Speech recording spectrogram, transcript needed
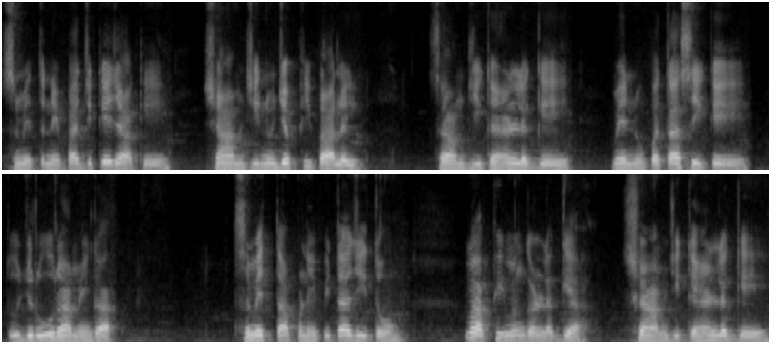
ਸਮਿਤ ਨੇ ਭੱਜ ਕੇ ਜਾ ਕੇ ਸ਼ਾਮ ਜੀ ਨੂੰ ਜੱਫੀ ਪਾ ਲਈ। ਸ਼ਾਮ ਜੀ ਕਹਿਣ ਲੱਗੇ, ਮੈਨੂੰ ਪਤਾ ਸੀ ਕਿ ਤੂੰ ਜ਼ਰੂਰ ਆਵੇਂਗਾ। ਸਮਿਤ ਆਪਣੇ ਪਿਤਾ ਜੀ ਤੋਂ ਮਾਫੀ ਮੰਗਣ ਲੱਗਿਆ। ਸ਼ਾਮ ਜੀ ਕਹਿਣ ਲੱਗੇ,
